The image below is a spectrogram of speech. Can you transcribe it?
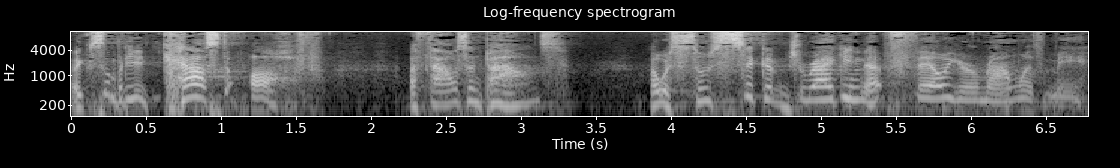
Like somebody had cast off a thousand pounds. I was so sick of dragging that failure around with me.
